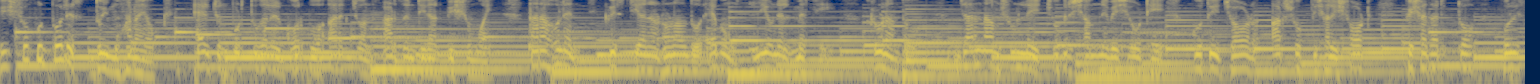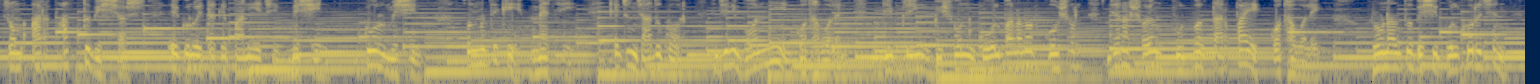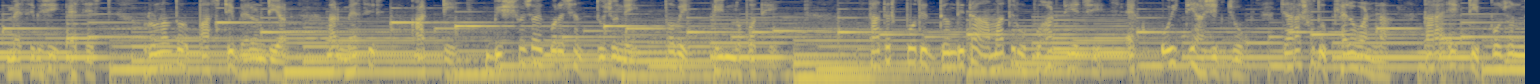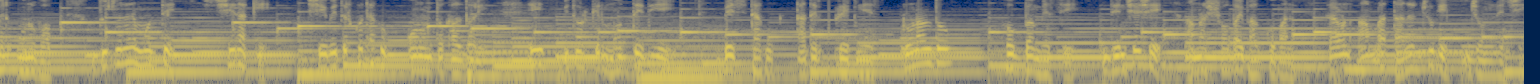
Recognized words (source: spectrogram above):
বিশ্ব ফুটবলের দুই মহানায়ক, একজন পর্তুগালের গর্ব, আরেকজন আর্জেন্টিনার বিশ্বময় তারা হলেন ক্রিস্টিয়ানো রোনালদো এবং লিওনেল মেসি। রোনালদো, যার নাম শুনলেই চোখের সামনে ভেসে ওঠে, গতি, ঝড় আর শক্তিশালী শট, পেশাদারিত্ব, পরিশ্রম আর আত্মবিশ্বাস, এগুলোই তাকে বানিয়েছে মেশিন গোল মেশিন অন্যদিকে মেসি, একজন জাদুকর, যিনি বল নিয়ে কথা বলেন। ডিবলিং ভীষণ গোল বানানোর কৌশল যেন স্বয়ং ফুটবল তার পায়ে কথা বলে। রোনালদো বেশি গোল করেছেন, মেসি বেশি অ্যাসিস্ট রোনালদোর পাঁচটি ভ্যালেন্টিয়ার আর মেসির আটটি। বিশ্বজয় করেছেন দুজনেই, তবে ভিন্ন পথে। তাদের প্রতিদ্বন্দ্বিতা আমাদের উপহার দিয়েছে এক ঐতিহাসিক যুগ। যারা শুধু খেলোয়াড় না, তারা একটি প্রজন্মের অনুভব। দুজনের মধ্যে সেরা কে? সে বিতর্ক থাকুক অনন্তকাল ধরে। এই বিতর্কের মধ্যে দিয়েই বেঁচে থাকুক তাদের গ্রেটনেস রোনালদো হোক বা মেসি দিন শেষে আমরা সবাই ভাগ্যবান কারণ আমরা তাদের যুগে জন্মেছি।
